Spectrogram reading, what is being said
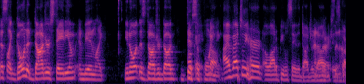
That's like going to Dodger Stadium and being like, you know what, this Dodger dog okay, disappointing. no, I've actually heard a lot of people say the Dodger I know, they're dog is not that good.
